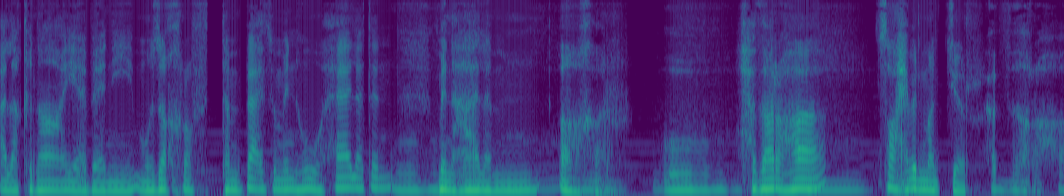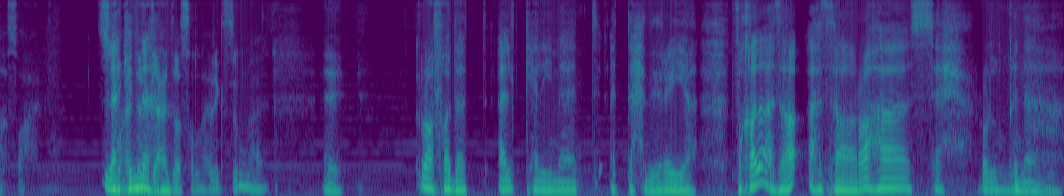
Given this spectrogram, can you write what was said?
على قناع ياباني مزخرف تنبعث منه هالة من عالم آخر. حذرها صاحب المتجر. حذرها صاحب. لكنها- قاعد اوصل لك اسمها إيه. رفضت الكلمات التحذيرية فقد أث- أثارها سحر القناع.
